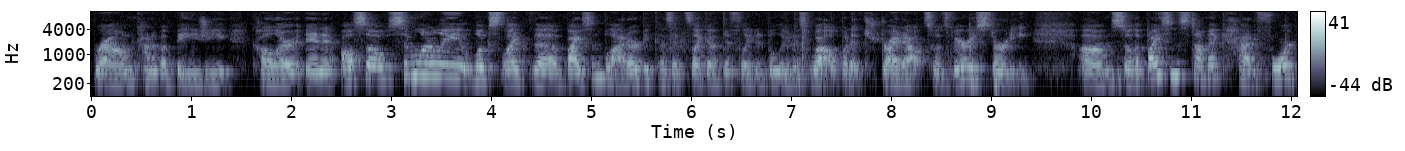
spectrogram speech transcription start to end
brown, kind of a beigey color, and it also similarly looks like the bison bladder because it's like a deflated balloon as well, but it's dried out, so it's very sturdy. Um, so the bison stomach had four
